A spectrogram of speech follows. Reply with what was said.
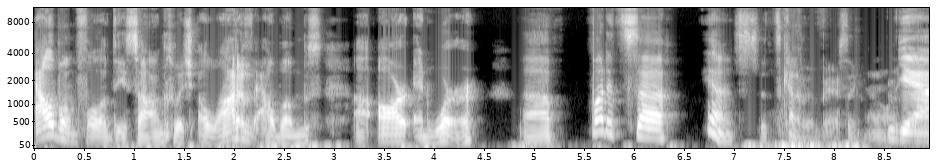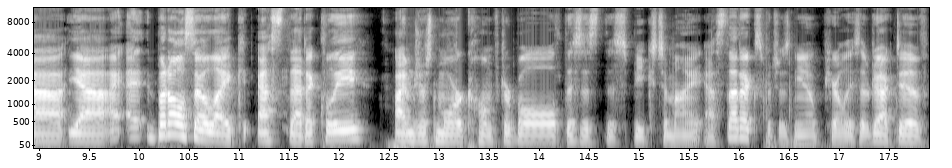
album full of these songs, which a lot of albums uh, are and were. Uh, but it's uh yeah, it's it's kind of embarrassing. I don't like Yeah, yeah. I, I, but also like aesthetically, I'm just more comfortable. This is this speaks to my aesthetics, which is you know purely subjective.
